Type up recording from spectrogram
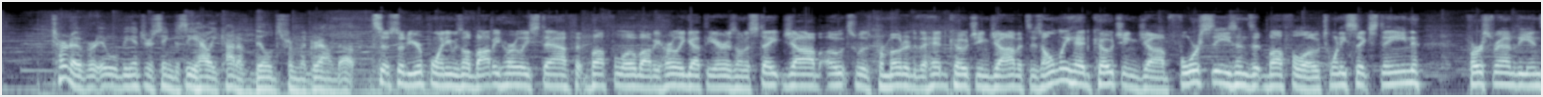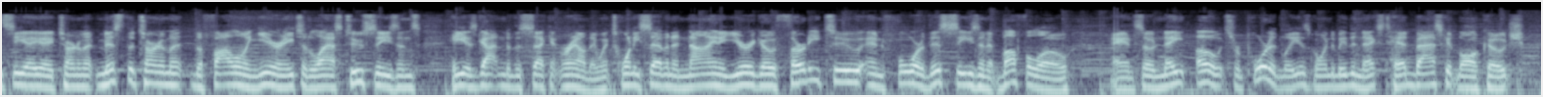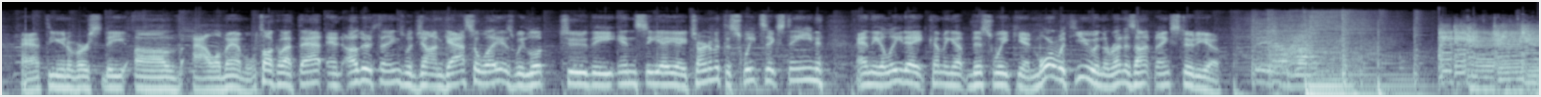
turnover, it will be interesting to see how he kind of builds from the ground up. So, so to your point, he was on Bobby Hurley's staff at Buffalo. Bobby Hurley got the Arizona State job. Oats was promoted to the head coaching job. It's his only head coaching job. Four seasons at Buffalo. 2016, first round of the NCAA tournament. Missed the tournament the following year. In each of the last two seasons, he has gotten to the second round. They went 27 and nine a year ago, 32 and four this season at Buffalo. And so Nate Oats reportedly is going to be the next head basketball coach at the University of Alabama. We'll talk about that and other things with John Gasaway as we look to the NCAA tournament, the Sweet 16, and the Elite Eight coming up this weekend. More with you in the Renaissance Bank studio.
